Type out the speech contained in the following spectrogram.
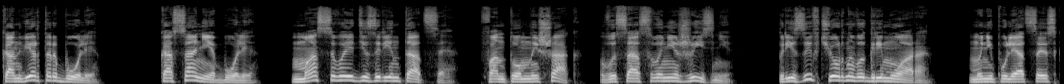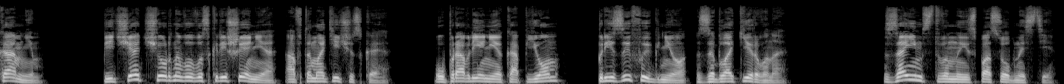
Конвертер боли. Касание боли. Массовая дезориентация. Фантомный шаг. Высасывание жизни. Призыв черного гримуара. Манипуляция с камнем. Печать черного воскрешения, автоматическая. Управление копьем, призыв Игнио, заблокировано. Заимствованные способности.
